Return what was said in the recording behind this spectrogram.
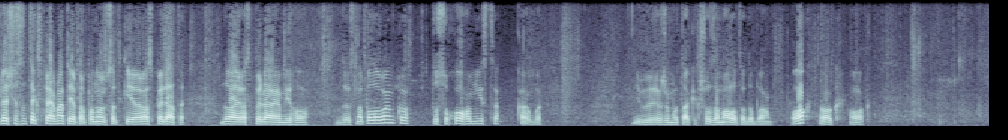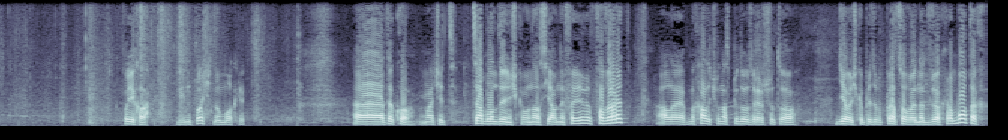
Для чистоти експерименту я пропоную все-таки розпиляти. Давай розпиляємо його десь на половинку до сухого місця, як би. І виріжемо так. Якщо замало, то додамо. Ок? Ок. Ок. Поїхали. Він точно мокрий. Е, тако, значить, ця блондиночка у нас явний фаворит- але Михайлович у нас підозрює, що то дівчинка підпрацьовує на двох роботах.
